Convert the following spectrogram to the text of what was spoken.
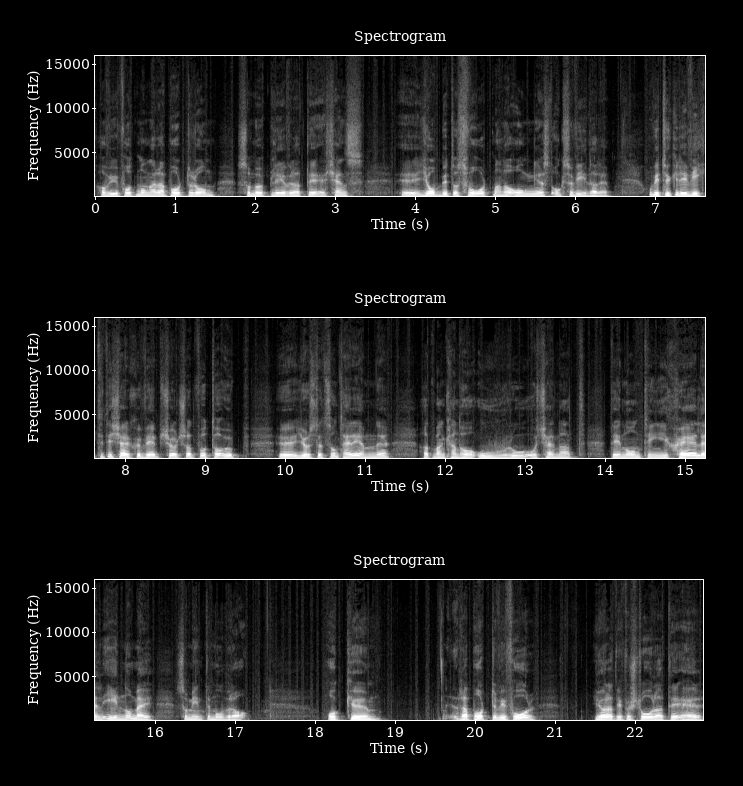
har vi fått många rapporter om som upplever att det känns Eh, jobbigt och svårt, man har ångest och så vidare. Och vi tycker det är viktigt i Kärrsjö Web Church att få ta upp eh, just ett sånt här ämne, att man kan ha oro och känna att det är någonting i själen inom mig som inte mår bra. Och eh, rapporter vi får gör att vi förstår att det är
